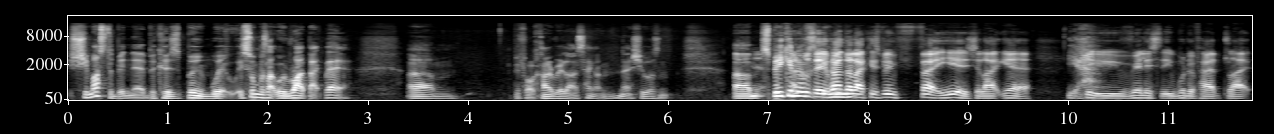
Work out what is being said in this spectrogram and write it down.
she must have been there because boom, we're, it's almost like we're right back there. Um, before I kind of realised, hang on, no, she wasn't. Um, Speaking And of, also, I kind of like it's been 30 years. You're like, yeah, Yeah. She realistically would have had like,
